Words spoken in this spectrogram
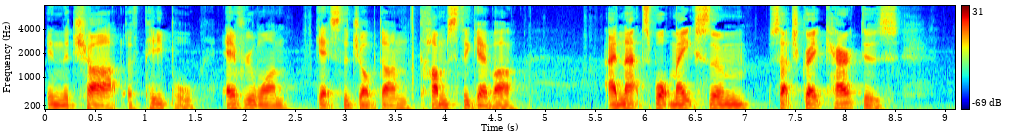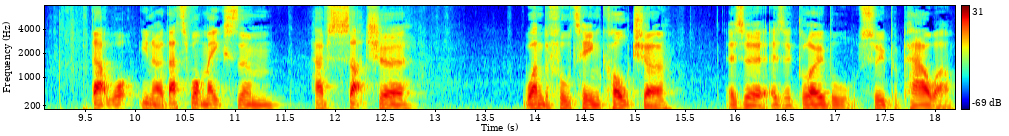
in the chart of people, everyone gets the job done, comes together, and that's what makes them such great characters. That what you know, that's what makes them have such a wonderful team culture as a as a global superpower.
